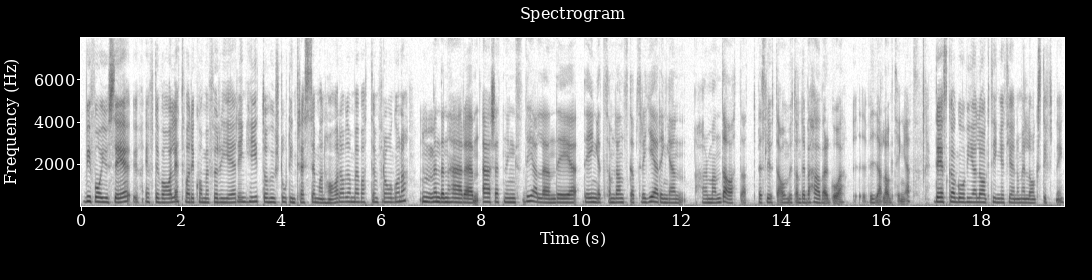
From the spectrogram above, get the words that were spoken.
vi får ju se efter valet vad det kommer för regering hit och hur stort intresse man har av de här vattenfrågorna. Mm, men den här eh, ersättningsdelen, det, det är inget som landskapsregeringen har mandat att besluta om utan det behöver gå via lagtinget. Det ska gå via lagtinget genom en lagstiftning.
